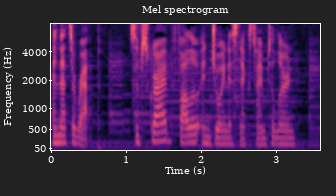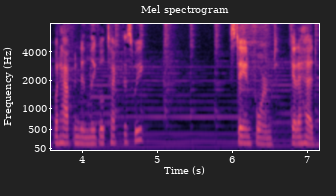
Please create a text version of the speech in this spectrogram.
And that's a wrap. Subscribe, follow, and join us next time to learn what happened in legal tech this week. Stay informed, get ahead.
